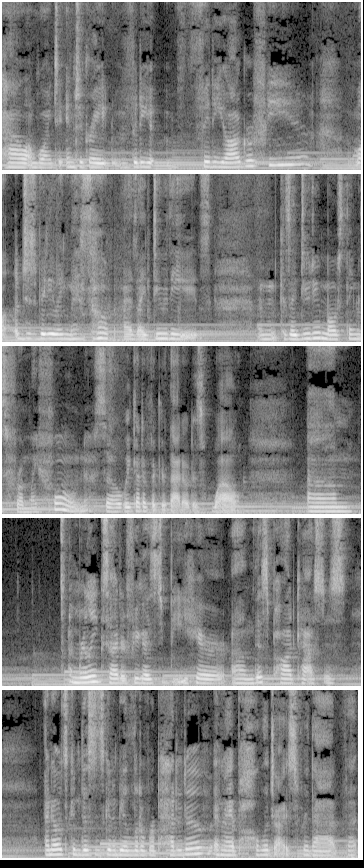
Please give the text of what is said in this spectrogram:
how I'm going to integrate video videography, well, just videoing myself as I do these, because I do do most things from my phone. So we got to figure that out as well. Um, I'm really excited for you guys to be here. Um, this podcast is, I know it's gonna, this is going to be a little repetitive, and I apologize for that, but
